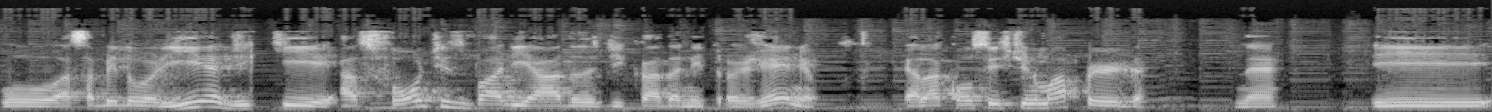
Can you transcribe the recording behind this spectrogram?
o, a sabedoria de que as fontes variadas de cada nitrogênio ela consiste numa perda, né? E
